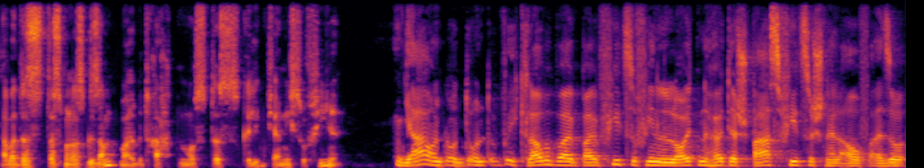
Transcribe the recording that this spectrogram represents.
Aber das, dass man das Gesamt mal betrachten muss, das gelingt ja nicht so vielen. Ja, und, und, und ich glaube, bei, bei viel zu vielen Leuten hört der Spaß viel zu schnell auf. Also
